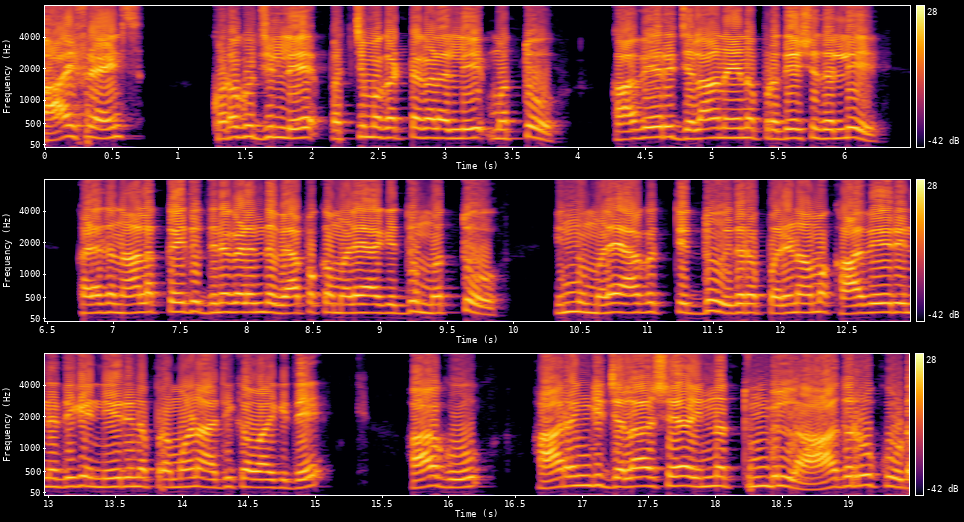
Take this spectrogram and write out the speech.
ಹಾಯ್ ಫ್ರೆಂಡ್ಸ್, ಕೊಡಗು ಜಿಲ್ಲೆ ಪಶ್ಚಿಮ ಘಟ್ಟಗಳಲ್ಲಿ ಮತ್ತು ಕಾವೇರಿ ಜಲಾನಯನ ಪ್ರದೇಶದಲ್ಲಿ ಕಳೆದ ನಾಲ್ಕೈದು ದಿನಗಳಿಂದ ವ್ಯಾಪಕ ಮಳೆಯಾಗಿದ್ದು ಮತ್ತು ಇನ್ನು ಮಳೆ ಆಗುತ್ತಿದ್ದು ಇದರ ಪರಿಣಾಮ ಕಾವೇರಿ ನದಿಗೆ ನೀರಿನ ಪ್ರಮಾಣ ಅಧಿಕವಾಗಿದೆ. ಹಾಗೂ ಆರಂಗಿ ಜಲಾಶಯ ಇನ್ನು ತುಂಬಿಲ್ಲ. ಆದರೂ ಕೂಡ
